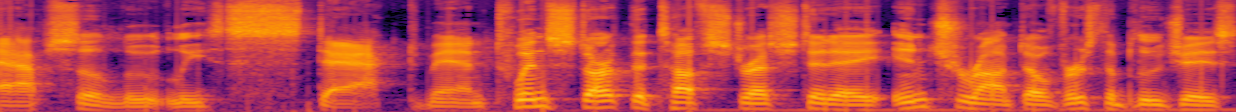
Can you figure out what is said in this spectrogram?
absolutely stacked, man. Twins start the tough stretch today in Toronto versus the Blue Jays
